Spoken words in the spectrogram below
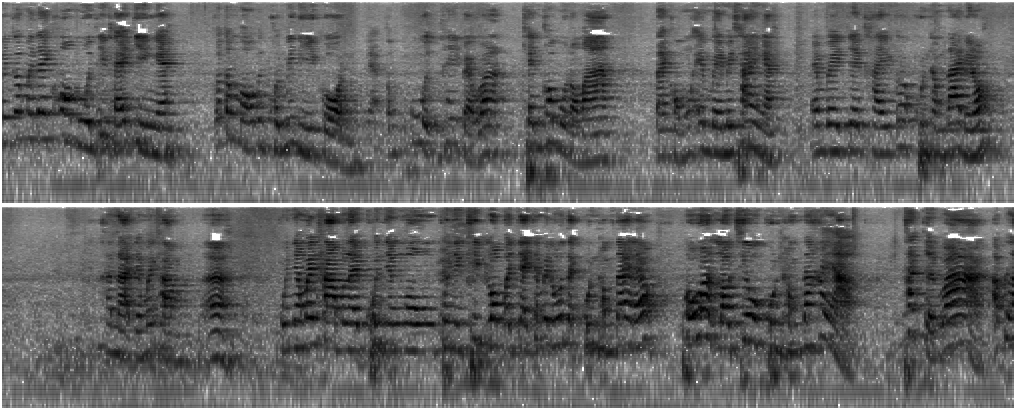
มันก็ไม่ได้ข้อมูลที่แท้จริงไง ก็ต้องมองเป็นคนไม่ดีก่อนเนี่ยต้องพูดให้แบบว่าเค้นข้อมูลออกมา แต่ของเอ็มเวไม่ใช่ไงเอ็มเจอใครก็คุณทำได้เลยเนาะขนาดยังไม่ทำอ่าคุณยังไม่ทำอะไร คุณยังงง คุณยังคิดลบไอ้ใจจะไม่รู้แต่คุณทำได้แล้ว เพราะว่าเราเชื่อว่าคุณทำได้อะถ้าเกิดว่าอัพไล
